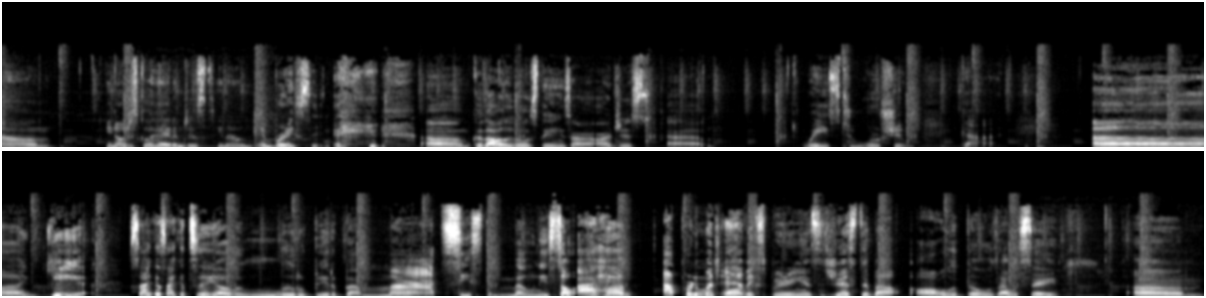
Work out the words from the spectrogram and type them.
Um, you know, just go ahead and just, you know, embrace it. Because um, all of those things are, are just um, ways to worship God. Uh, yeah. So I guess I could tell y'all a little bit about my testimony. So I have, I pretty much have experienced just about all of those. I would say. Um,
